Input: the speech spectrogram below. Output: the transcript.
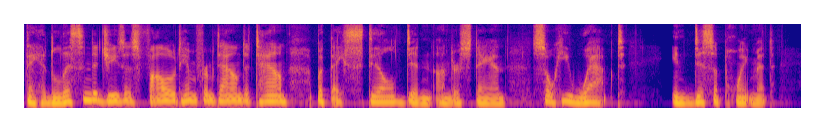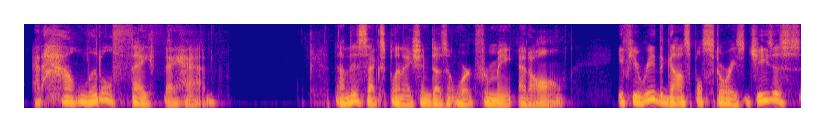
They had listened to Jesus, followed him from town to town, but they still didn't understand. So he wept in disappointment at how little faith they had. Now, this explanation doesn't work for me at all. If you read the gospel stories Jesus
